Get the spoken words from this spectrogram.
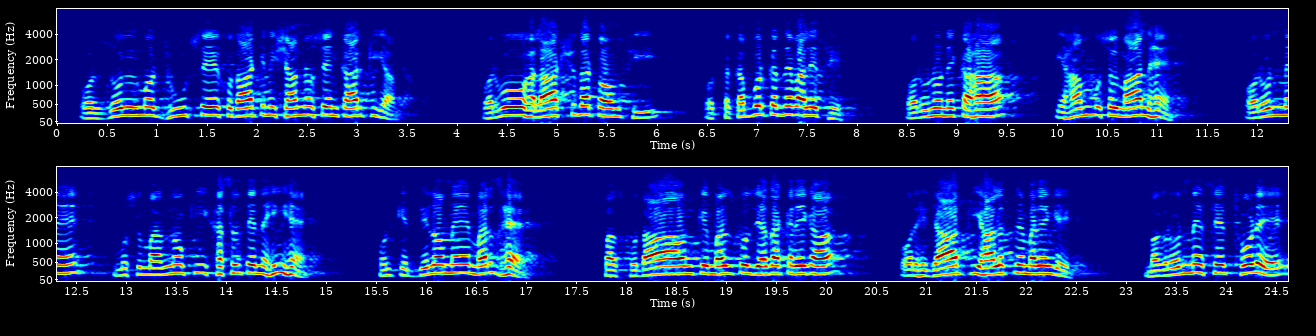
اور ظلم اور جھوٹ سے خدا کے نشانوں سے انکار کیا۔ اور وہ ہلاک شدہ قوم تھی اور تکبر کرنے والے تھے۔ اور انہوں نے کہا کہ ہم مسلمان ہیں اور ان میں مسلمانوں کی خصلتیں نہیں ہیں۔ ان کے دلوں میں مرض ہے۔ بس خدا ان کے مرض کو زیادہ کرے گا اور حجاب کی حالت میں مریں گے، مگر ان میں سے تھوڑے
